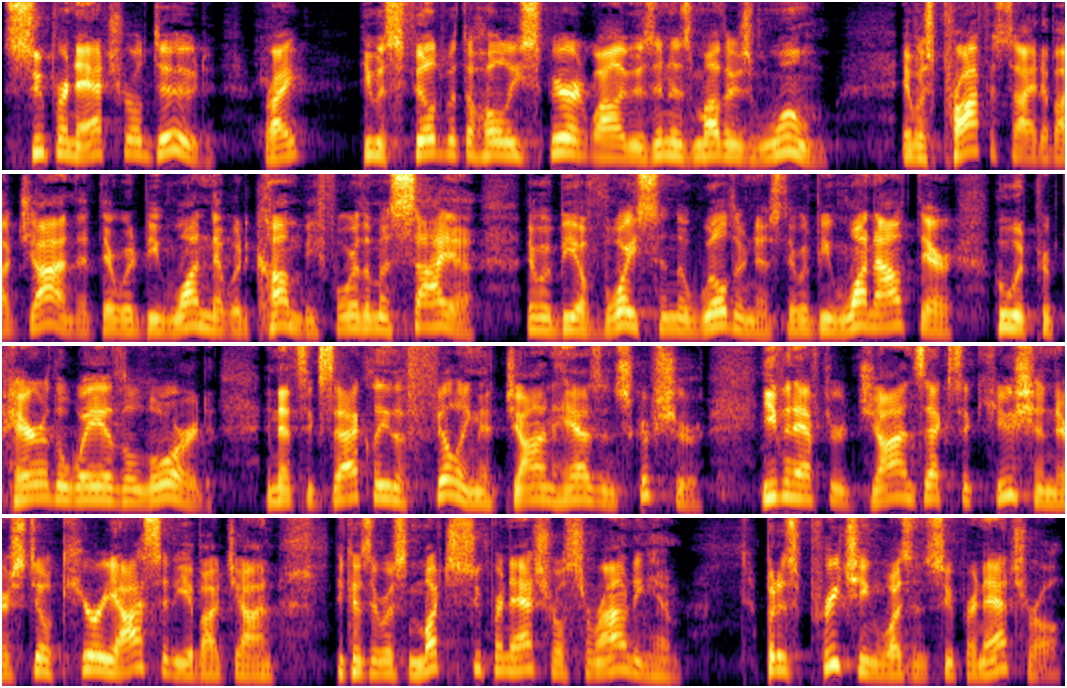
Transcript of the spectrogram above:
supernatural dude, right? He was filled with the Holy Spirit while he was in his mother's womb. It was prophesied about John that there would be one that would come before the Messiah. There would be a voice in the wilderness. There would be one out there who would prepare the way of the Lord. And that's exactly the filling that John has in Scripture. Even after John's execution, there's still curiosity about John because there was much supernatural surrounding him. But his preaching wasn't supernatural,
